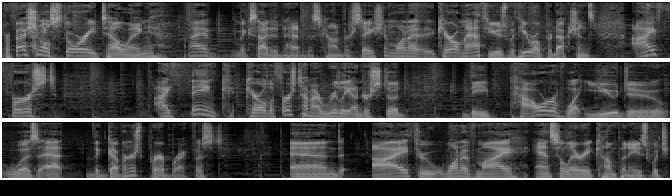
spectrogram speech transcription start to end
Professional storytelling. I'm excited to have this conversation. One, uh, Carol Matthews with Hero Productions. I first, I think, Carol, the first time I really understood the power of what you do was at the Governor's Prayer Breakfast. And I, through one of my ancillary companies, which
